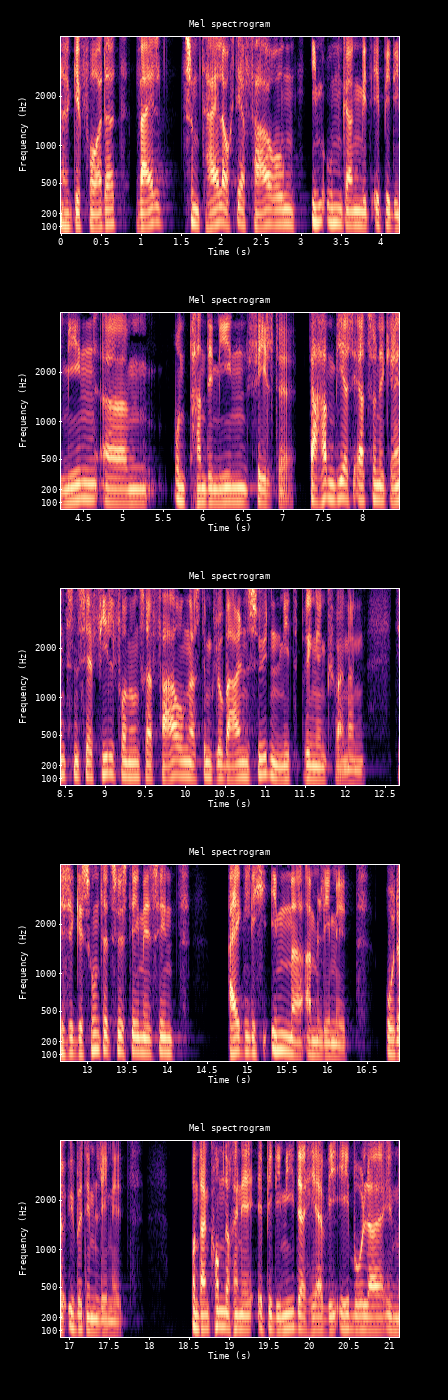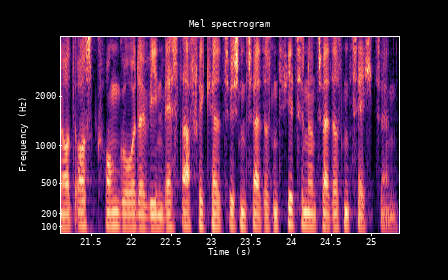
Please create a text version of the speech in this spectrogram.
äh, gefordert, weil zum Teil auch die Erfahrung im Umgang mit Epidemien ähm, und Pandemien fehlte. Da haben wir als Ärzte ohne Grenzen sehr viel von unserer Erfahrung aus dem globalen Süden mitbringen können. Diese Gesundheitssysteme sind eigentlich immer am Limit oder über dem Limit. Und dann kommt noch eine Epidemie daher wie Ebola im Nordostkongo oder wie in Westafrika zwischen 2014 und 2016.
